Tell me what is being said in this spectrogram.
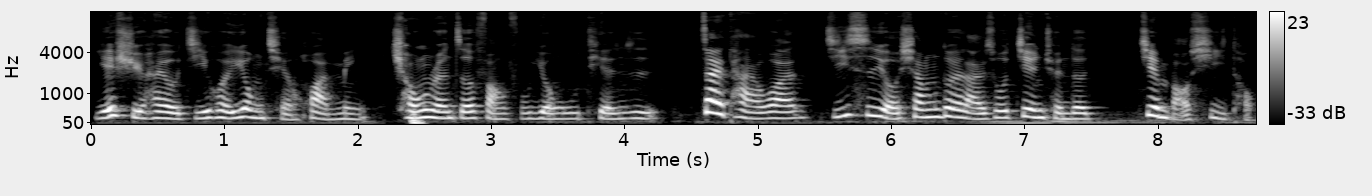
也许还有机会用钱换命，穷人则仿佛永无天日。在台湾，即使有相对来说健全的健保系统，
